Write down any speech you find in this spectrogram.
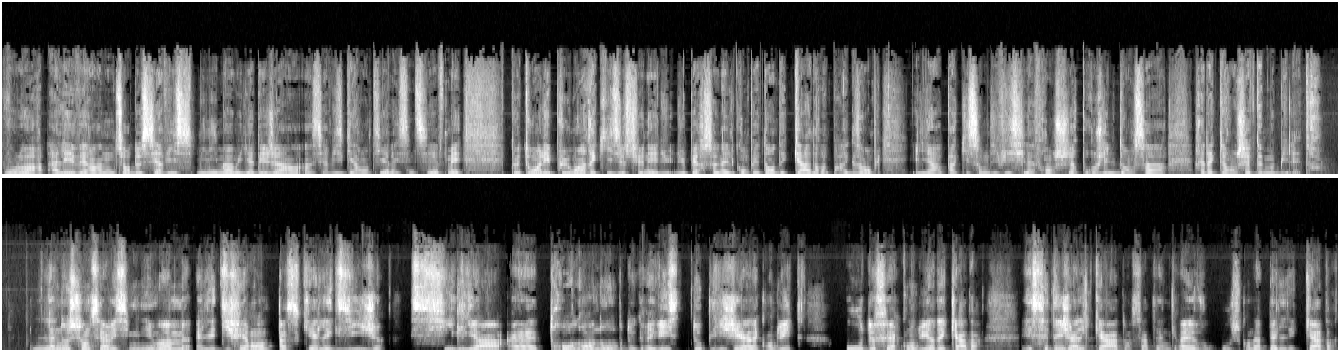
vouloir aller vers une sorte de service minimum. Il y a déjà un service garanti à la SNCF, mais peut-on aller plus loin, réquisitionner du, du personnel compétent, des cadres par exemple? Il y a un pas qui semble difficile à franchir pour Gilles Dansard, rédacteur en chef de Mobilettre. La notion de service minimum, elle est différente parce qu'elle exige, s'il y a un trop grand nombre de grévistes, d'obliger à la conduite ou de faire conduire des cadres. Et c'est déjà le cas dans certaines grèves où ce qu'on appelle les cadres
